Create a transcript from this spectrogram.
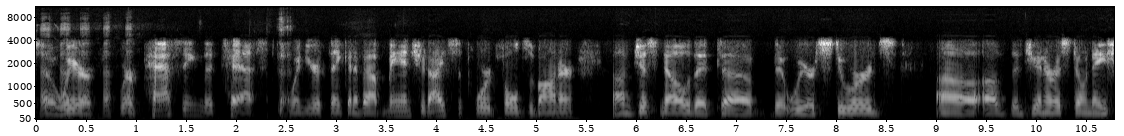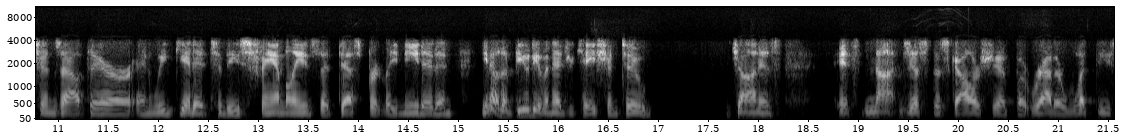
So we're we're passing the test when you're thinking about, man, should I support Folds of Honor? Um, just know that uh, that we are stewards uh, of the generous donations out there, and we get it to these families that desperately need it. And you know, the beauty of an education too, John, is it's not just the scholarship, but rather what these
